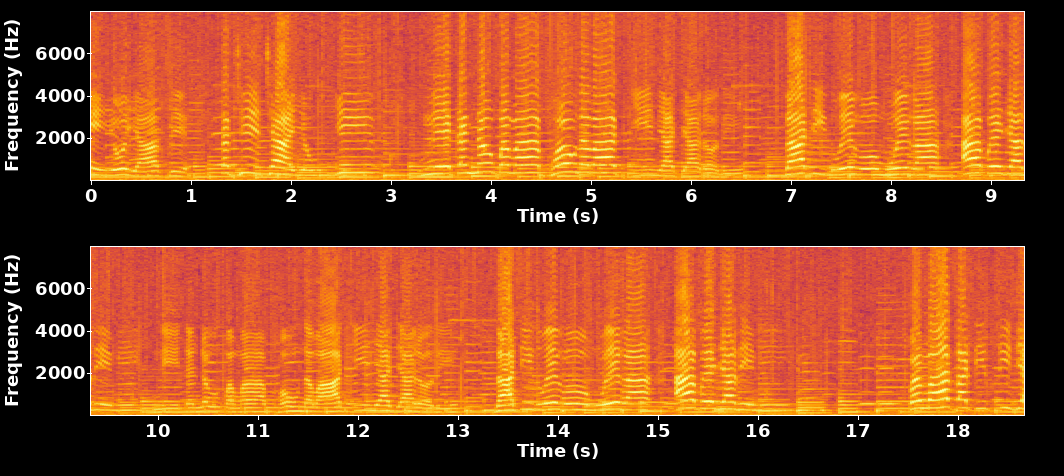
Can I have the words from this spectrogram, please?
င်ရိုးရာစဉ်တတိချယုံကြည်နေတနှုတ်ပမာဖုံးတစ်ပါးကြည်များကြတော့သည်ဇာတိသွေးကိုမွေးကအပေးကြသည်မိနေတနှုတ်ပမာဖုံးတစ်ပါးကြည်များကြတော့သည်ဇာတိသွေးကိုမွေးကအပေးကြသည်မိပမာတတိသိကြ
